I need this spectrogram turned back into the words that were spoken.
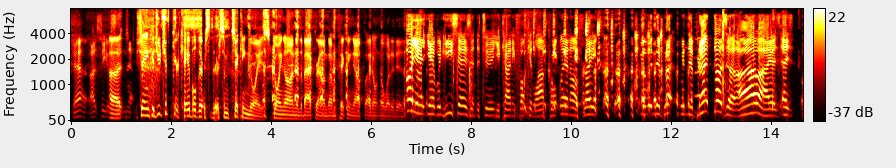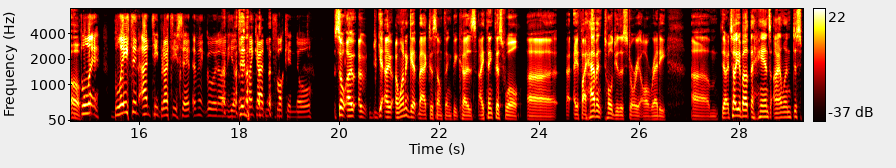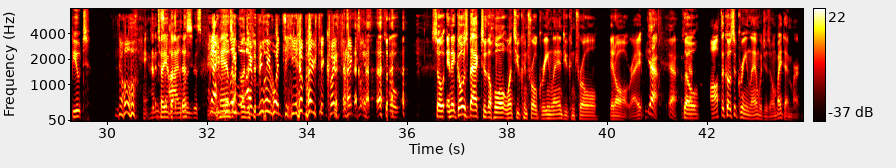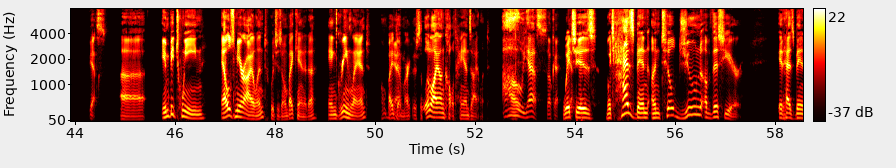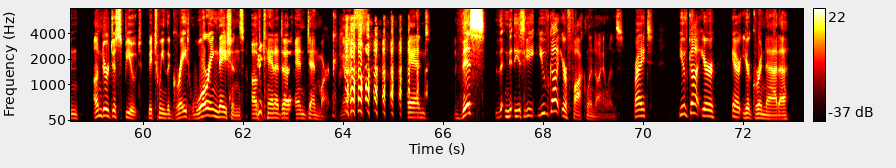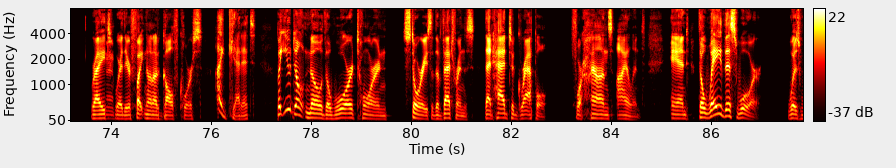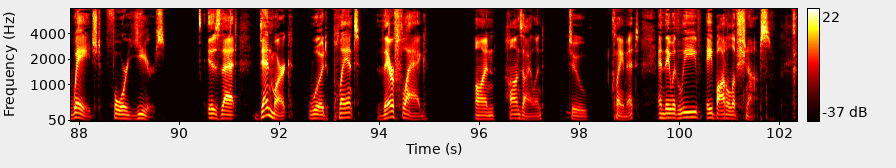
Yeah, I see you're Uh, Shane, could you check your cable? There's there's some ticking noise going on in the background. I'm picking up. I don't know what it is. Oh yeah, yeah. When he says it, the two you can't fucking laugh quickly enough, right? but when the Brit, when the Brit does it, ah, aye, it's, it's Oh, bla- blatant anti-British sentiment going on here. Don't Did- think I don't fucking know. so I I, I I want to get back to something because I think this will. Uh, if I haven't told you this story already, um, did I tell you about the Hans Island dispute? No, Hans tell you about Island this? dispute. I Hans really, on I really want to hear about it. Quite frankly, So, so and it goes back to the whole once you control Greenland, you control it all, right? Yeah, yeah. okay. So off the coast of Greenland, which is owned by Denmark, yes, uh, in between Ellesmere Island, which is owned by Canada, and Greenland, owned by Yeah. Denmark, there's a little island called Hans Island, oh yes, okay. which is which has been until June of this year, it has been under dispute between the great warring nations of Canada and Denmark. Yes. and this you see you've got your falkland islands right you've got your your, your grenada right Yeah. where they're fighting on a golf course i get it but you don't know the war torn stories of the veterans that had to grapple for hans island and the way this war was waged for years is that denmark would plant their flag on Hans Island hmm. to claim it, and they would leave a bottle of schnapps.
